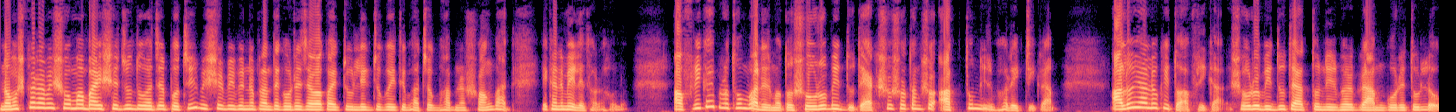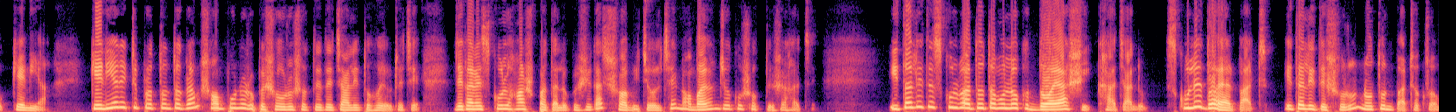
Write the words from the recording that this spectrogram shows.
নমস্কার, আমি সোমা বাইশে জুন দু হাজার পঁচিশ বিশ্বের বিভিন্ন প্রান্তে ঘটে যাওয়া কয়েকটি উল্লেখযোগ্য ইতিবাচক ভাবনার সংবাদ এখানে মেলে ধরা হলো। আফ্রিকায় প্রথমবারের মতো সৌর বিদ্যুতে একশো শতাংশ আত্মনির্ভর একটি গ্রাম। আলোয় আলোকিত আফ্রিকা সৌর বিদ্যুতে আত্মনির্ভর গ্রাম গড়ে তুলল কেনিয়া। কেনিয়ার একটি প্রত্যন্ত গ্রাম সম্পূর্ণরূপে সৌরশক্তিতে চালিত হয়ে উঠেছে, যেখানে স্কুল, হাসপাতাল ও কৃষিকাজ সবই চলছে, নবায়নযোগ্য শক্তির সাহায্যে। ইতালিতে স্কুল বাধ্যতামূলক দয়া শিক্ষা চালু। স্কুলে দয়ার পাঠ। ইতালিতে শুরু নতুন পাঠ্যক্রম।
